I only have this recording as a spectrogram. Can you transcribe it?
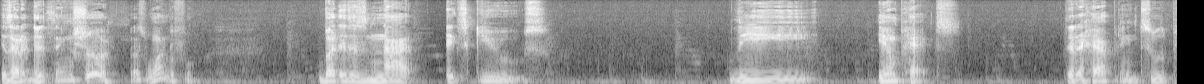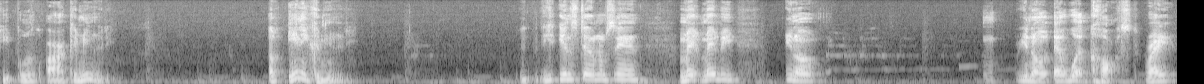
is that a good thing? Sure, that's wonderful. But it does not excuse the impacts that are happening to the people of our community, of any community. You you understand what I'm saying? Maybe, you know, you know, at what cost, right?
